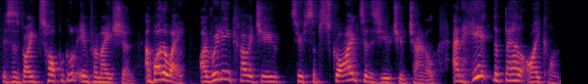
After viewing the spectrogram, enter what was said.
This is very topical information. And by the way, I really encourage you to subscribe to this YouTube channel and hit the bell icon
